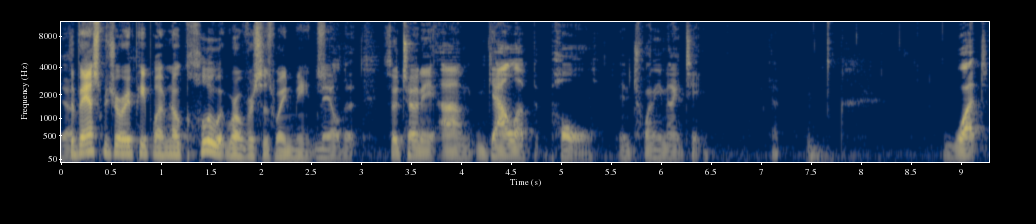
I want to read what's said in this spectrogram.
Yep. the vast majority of people have no clue what Roe versus Wade means. Nailed it. So, Tony, um, Gallup poll in 2019. Okay. What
